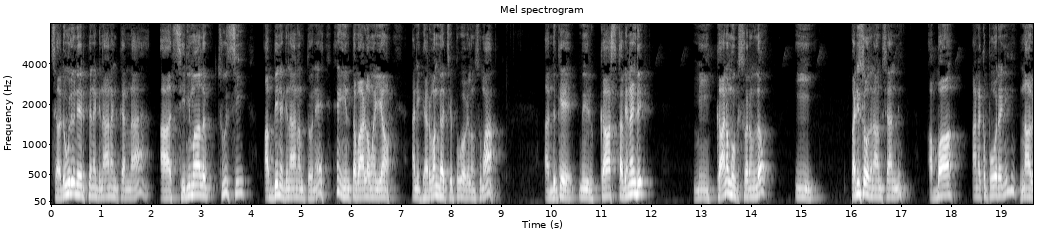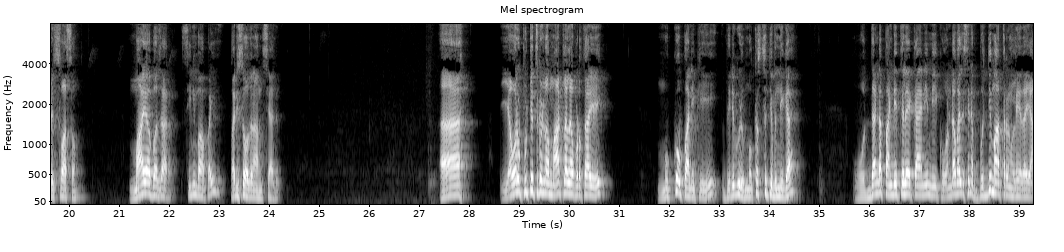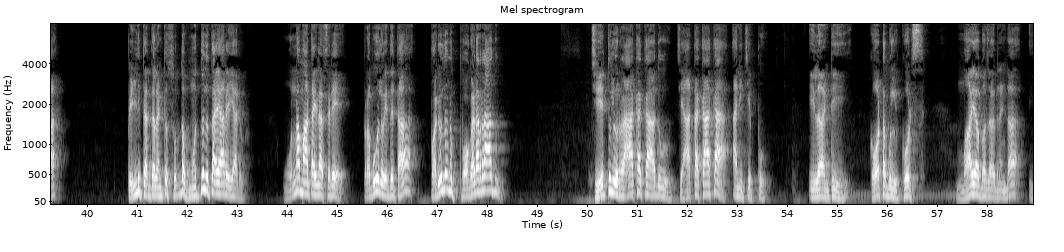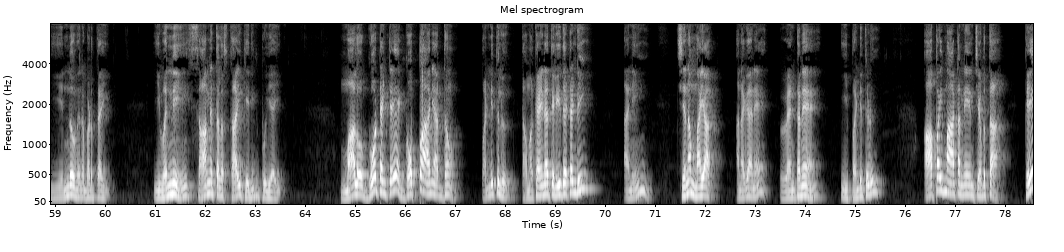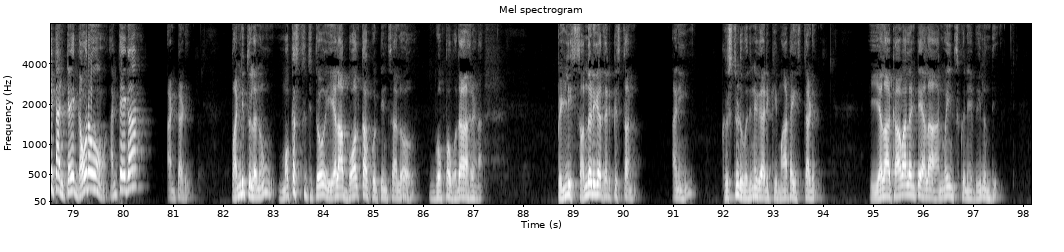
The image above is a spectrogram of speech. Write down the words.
చదువులు నేర్పిన జ్ఞానం కన్నా ఆ సినిమాలు చూసి అబ్బిన జ్ఞానంతోనే ఇంత వాళ్ళమయ్యాం. అని గర్వంగా చెప్పుకోగలం సుమా. అందుకే మీరు కాస్త వినండి. మీ కానమూకు స్వరంలో ఈ పరిశోధనాంశాల్ని అబ్బా అనకపోరని నా విశ్వాసం. మాయాబజార్ సినిమాపై పరిశోధనాంశాలు. ఎవరు పుట్టించకుండా మాట్లాడబడతాయి ముక్కోపానికి విరుగుడు ముఖస్థుతి ఉందిగా? ఉద్దండ పండితులే కానీ మీకు ఉండవలసిన బుద్ధి మాత్రం లేదయ్యా. పెళ్ళి పెద్దలంటూ శుద్ధ మొద్దులు తయారయ్యారు. ఉన్న మాట అయినా సరే ప్రభువులు ఎదుట పరులను పొగడరాదు. చేతులు రాక కాదు చేతకాక అని చెప్పు. ఇలాంటి కోటబుల్ కోట్స్ మాయాబజార్ నిండా ఎన్నో వినబడతాయి. ఇవన్నీ సామెతల స్థాయికి ఎదిగిపోయాయి. మాలో గోటంటే గొప్ప అని అర్థం. పండితులు తమకైనా తెలియదటండి? అని చిన్నమయ అనగానే వెంటనే ఈ పండితుడు ఆపై మాట నేను చెబుతా. తేటంటే గౌరవం అంతేగా? అంటాడు. పండితులను ముఖస్థుతితో ఎలా బోల్తా కొట్టించాలో గొప్ప ఉదాహరణ. పెళ్ళి సందడిగా జరిపిస్తాను అని కృష్ణుడు వదిన గారికి మాట ఇస్తాడు. ఎలా కావాలంటే అలా అన్వయించుకునే వీలుంది.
